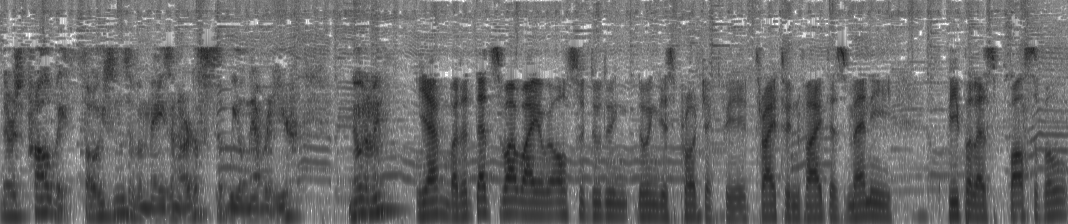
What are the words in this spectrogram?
There's probably thousands of amazing artists that we'll never hear. You know what I mean? Yeah, but that's why why we're also doing doing this project. We try to invite as many people as possible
